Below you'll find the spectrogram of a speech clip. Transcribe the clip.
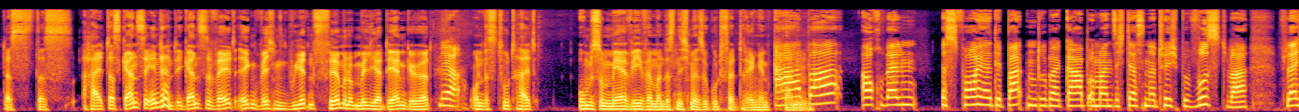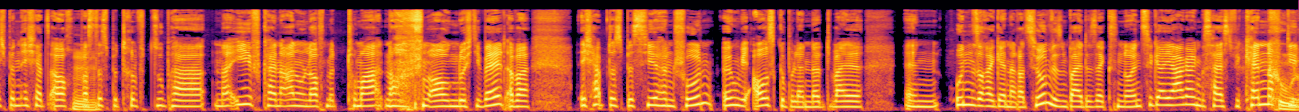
dass, dass halt das ganze Internet, die ganze Welt irgendwelchen weirden Firmen und Milliardären gehört. Ja. Und es tut halt umso mehr weh, wenn man das nicht mehr so gut verdrängen kann. Aber auch wenn es vorher Debatten drüber gab und man sich dessen natürlich bewusst war. Vielleicht bin ich jetzt auch, hm. was das betrifft, super naiv, keine Ahnung, lauf mit Tomaten auf den Augen durch die Welt, aber ich habe das bis hierhin schon irgendwie ausgeblendet, weil in unserer Generation, wir sind beide 96er Jahrgang, das heißt, wir kennen noch cool. die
